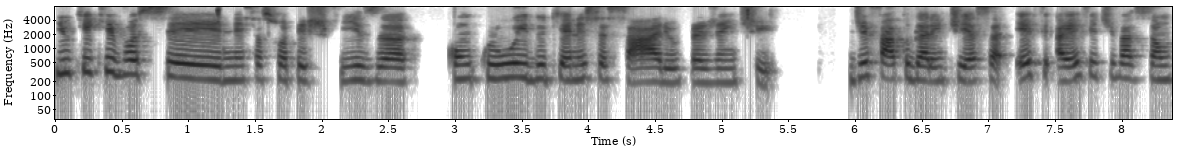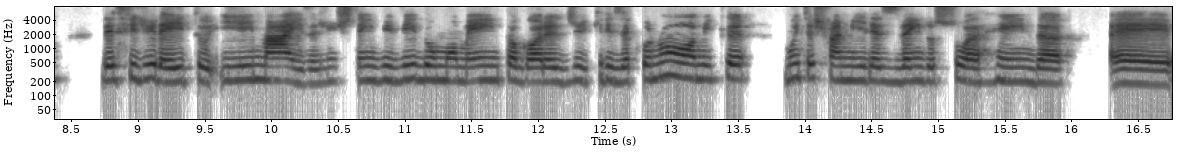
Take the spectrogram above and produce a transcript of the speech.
E o que, que você, nessa sua pesquisa, conclui do que é necessário para a gente, de fato, garantir essa, a efetivação desse direito e mais. A gente tem vivido um momento agora de crise econômica, muitas famílias vendo sua renda é,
